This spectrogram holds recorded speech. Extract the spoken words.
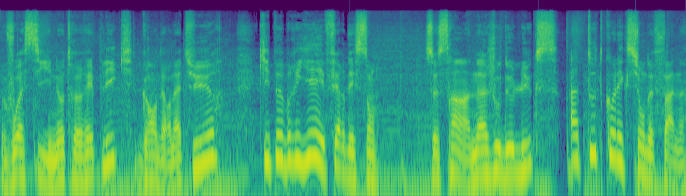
Voici une autre réplique, grandeur nature, qui peut briller et faire des sons. Ce sera un ajout de luxe à toute collection de fans.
